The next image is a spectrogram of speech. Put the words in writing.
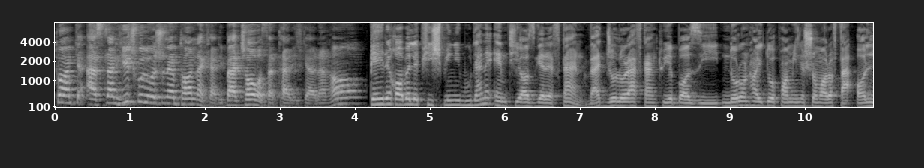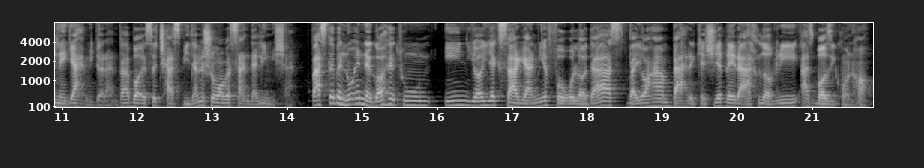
تو هم که اصلا هیچ کدومشون امتحان نکردی. بچه ها واسه تعریف کردن ها؟ غیر قابل پیش بینی بودن امتیاز گرفتن و جلو رفتن توی بازی نورون های دوپامین شما رو فعال نگه میدارن و باعث چسبیدن شما به صندلی میشن. بسته به نوع نگاهتون این یا یک سرگرمی فوقالعاده است و یا هم بهرهکشی غیر اخلاقی از بازیکنها.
